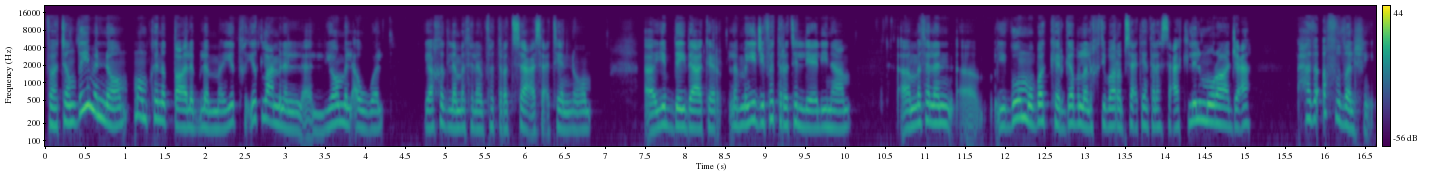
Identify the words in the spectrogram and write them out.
فتنظيم النوم ممكن الطالب لما يطلع من اليوم الأول ياخذ له مثلا فترة ساعة ساعتين نوم آه، يبدأ يذاكر. لما يجي فترة الليل ينام آه، مثلا آه، يقوم مبكر قبل الاختبار بساعتين ثلاث ساعات للمراجعة. هذا أفضل شيء.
